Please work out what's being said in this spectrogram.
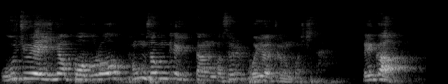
우주의 인연법으로 형성되어 있다는 것을 보여주는 것이다. 그러니까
